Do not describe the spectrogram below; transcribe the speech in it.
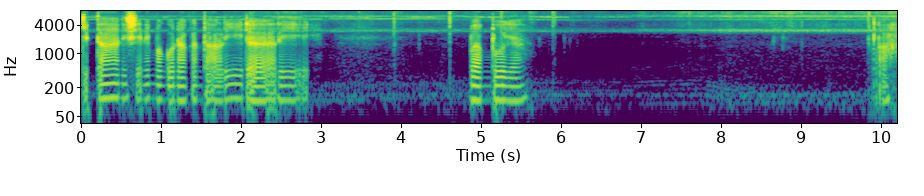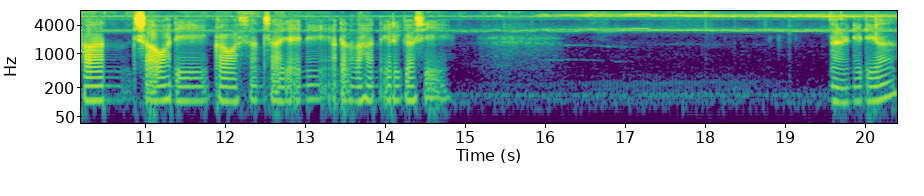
Kita di sini menggunakan tali dari bambu ya. Lahan sawah di kawasan saya ini adalah lahan irigasi nah ini dia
